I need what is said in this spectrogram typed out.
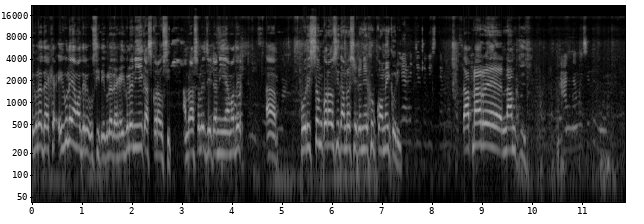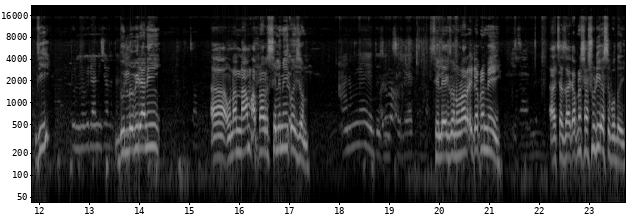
এগুলো দেখা এগুলোই আমাদের উচিত। এগুলো দেখা এগুলো নিয়েই কাজ করা উচিত। আমরা আসলে যেটা নিয়ে আমাদের পরিশ্রম করা উচিত আমরা সেটা নিয়ে খুব কমই করি। তা আপনার নাম কি? জি? তুল্লু বিরিয়ানি চলে তো দুল্লু বিরানি আহ, ওনার নাম? আপনার ছেলে মেয়ে কয়জন? ছেলে একজন। ওনার এটা আপনার মেয়ে? আচ্ছা যাক আপনার শাশুড়ি আছে বোধহয়?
